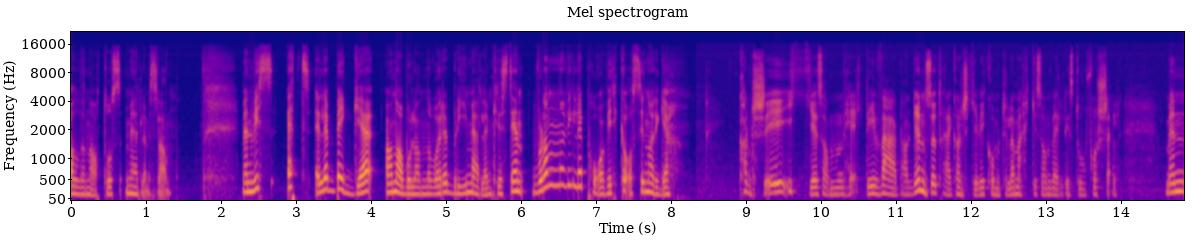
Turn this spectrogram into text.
alle Natos medlemsland. Men hvis ett eller begge av nabolandene våre blir medlem, Kristin, hvordan vil det påvirke oss i Norge? Kanskje ikke sånn helt i hverdagen, så tror jeg kanskje ikke vi kommer til å merke sånn veldig stor forskjell. Men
